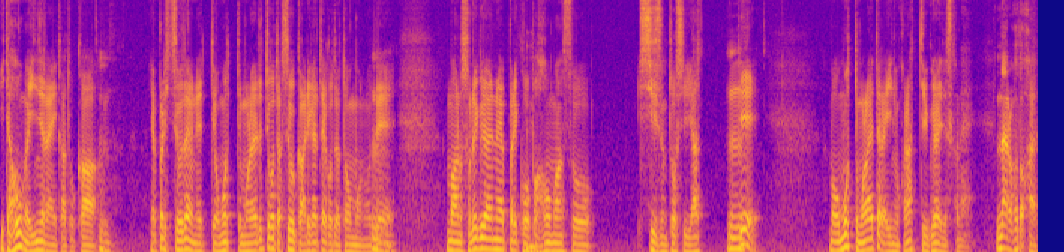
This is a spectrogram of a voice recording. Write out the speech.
いた方がいいんじゃないかとか、うん。やっぱり必要だよねって思ってもらえるってことはすごくありがたいことだと思うので、まあ、あのそれぐらいのやっぱりこうパフォーマンスをシーズン通してやって、うん。まあ、思ってもらえたらいいのかなっていうぐらいですかね。なるほど、はい。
